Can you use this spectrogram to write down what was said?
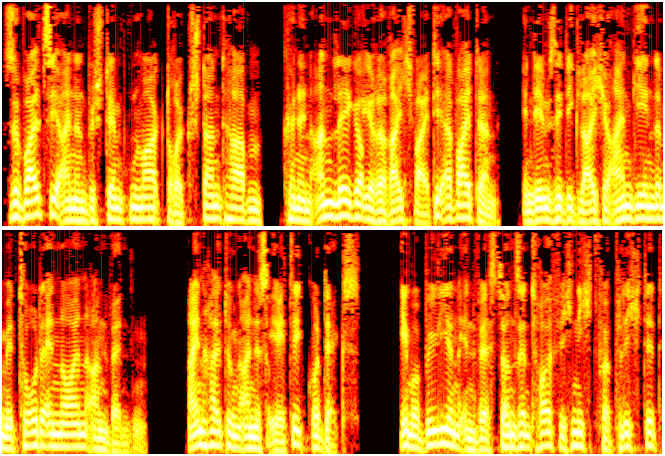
Sobald sie einen bestimmten Marktrückstand haben, können Anleger ihre Reichweite erweitern, indem sie die gleiche eingehende Methode in neuen anwenden. Einhaltung eines Ethikkodex. Immobilieninvestoren sind häufig nicht verpflichtet,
